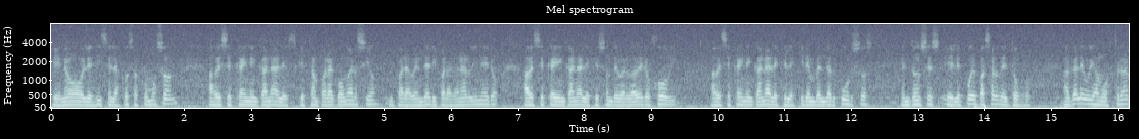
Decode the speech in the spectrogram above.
que no les dicen las cosas como son. A veces caen en canales que están para comercio y para vender y para ganar dinero. A veces caen en canales que son de verdadero hobby a veces caen en canales que les quieren vender cursos, entonces eh, les puede pasar de todo. Acá les voy a mostrar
